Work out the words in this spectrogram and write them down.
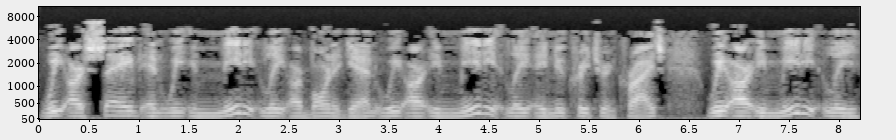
we are saved and we immediately are born again. We are immediately a new creature in Christ. We are immediately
